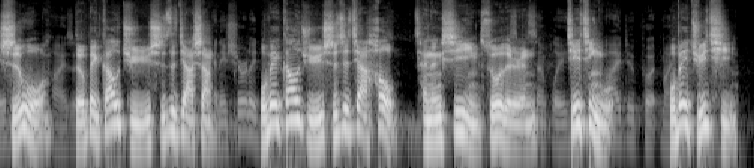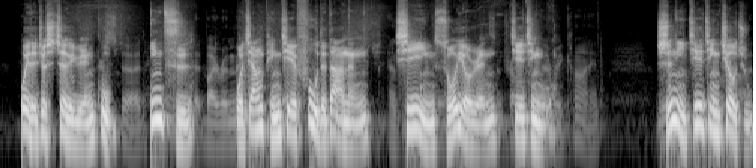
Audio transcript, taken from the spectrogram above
使我得被高举于十字架上。我被高举于十字架后，才能吸引所有的人接近我。我被举起，为的就是这个缘故。因此，我将凭借父的大能。”吸引所有人接近我，使你接近救主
